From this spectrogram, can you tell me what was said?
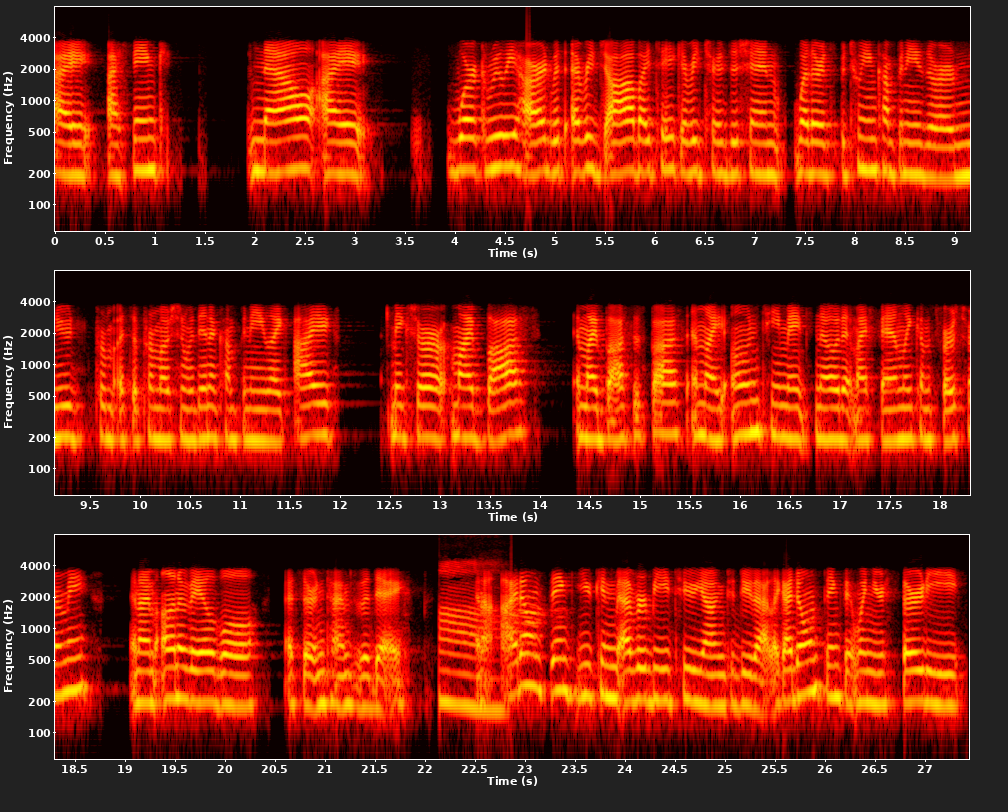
I I think now I work really hard with every job I take, every transition, whether it's between companies or a new it's a promotion within a company. Like I make sure my boss and my boss's boss and my own teammates know that my family comes first for me, and I'm unavailable at certain times of the day. And ah. I don't think you can ever be too young to do that. Like I don't think that when you're 30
